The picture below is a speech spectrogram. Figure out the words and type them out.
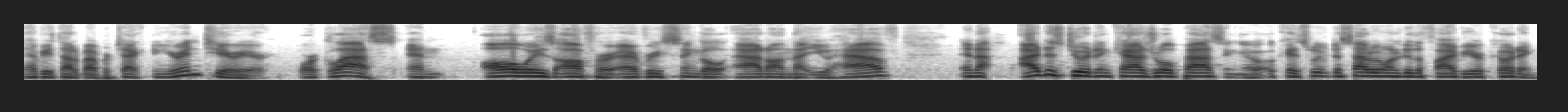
have you thought about protecting your interior or glass? And always offer every single add-on that you have. And I- I just do it in casual passing. Okay, so we've decided we want to do the five-year coating.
